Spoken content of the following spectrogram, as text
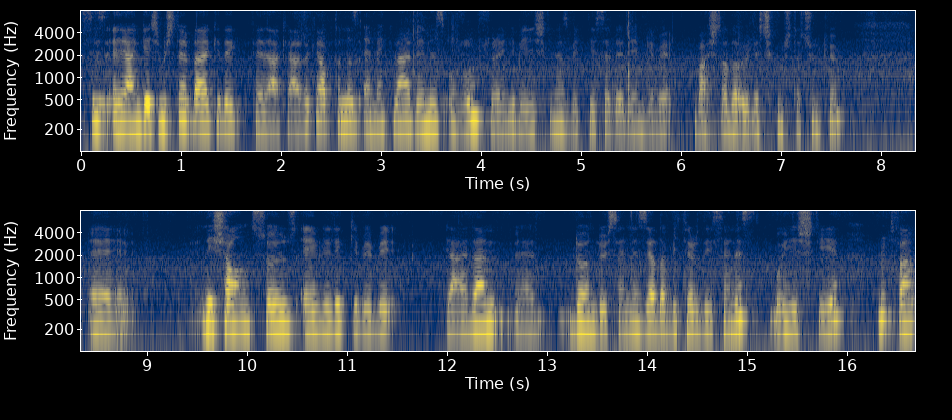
Siz e, yani geçmişte belki de fedakarlık yaptınız, emek verdiğiniz uzun süreli bir ilişkiniz bittiyse dediğim gibi başta da öyle çıkmıştı çünkü. E, nişan, söz, evlilik gibi bir yerden e, döndüyseniz ya da bitirdiyseniz bu ilişkiyi lütfen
